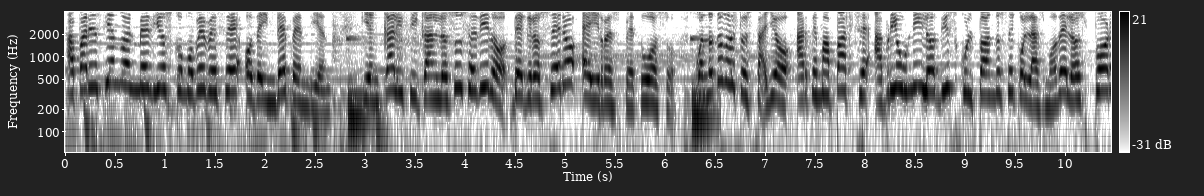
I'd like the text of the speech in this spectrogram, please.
apareciendo en medios como BBC o The Independent, quien califican lo sucedido de grosero e irrespetuoso. Cuando todo esto estalló, Arte Mapache abrió un hilo disculpándose con las modelos por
